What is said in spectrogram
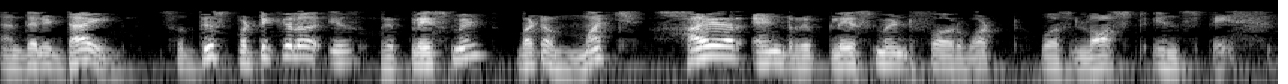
and then it died. So this particular is replacement, but a much higher end replacement for what was lost in space.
